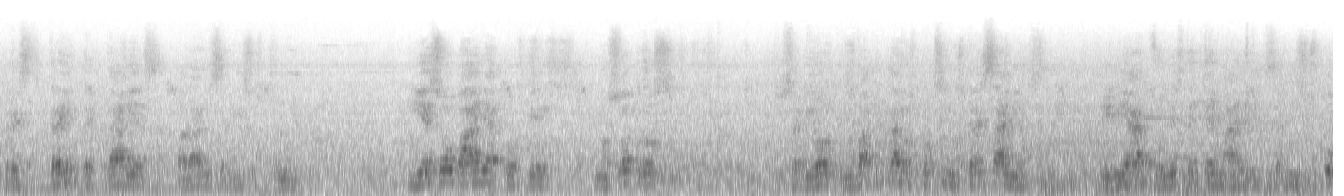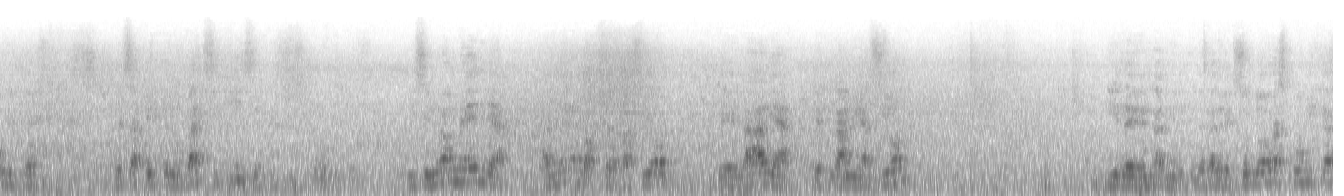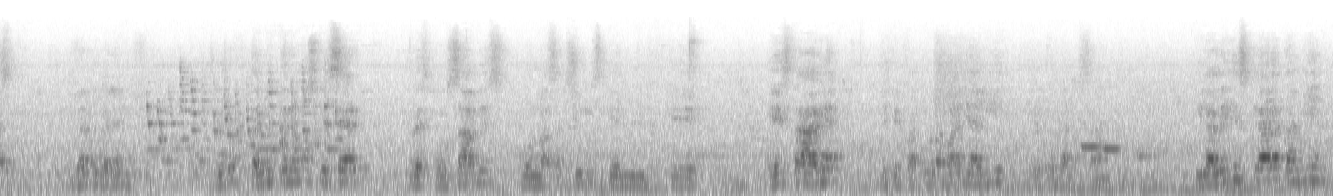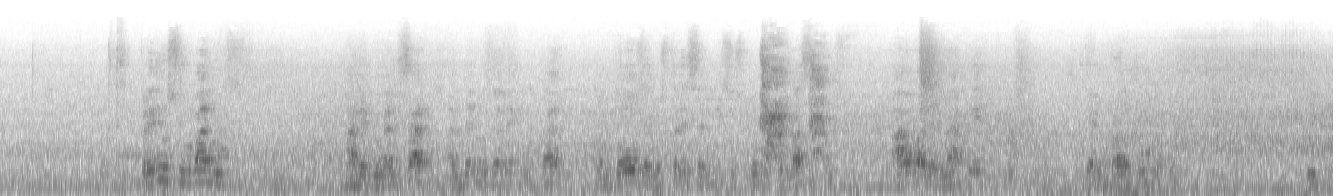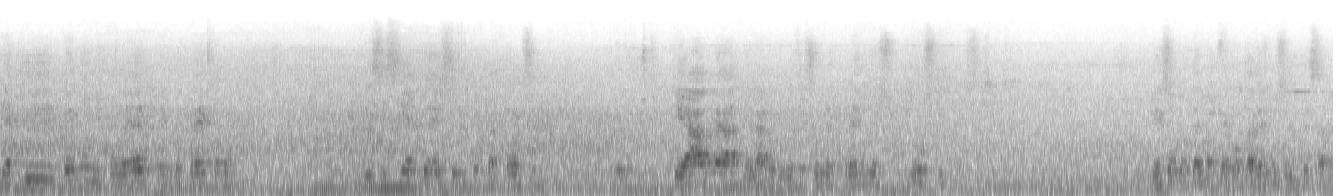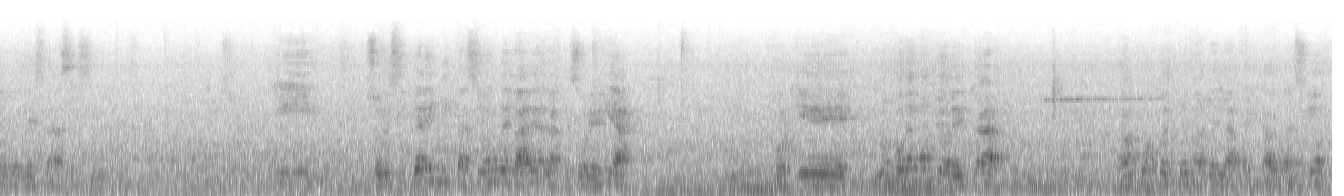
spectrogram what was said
tres- 30 hectáreas para darle servicios públicos. Y eso vaya porque nosotros, servidor, que nos va a tocar los próximos tres años, lidiar con este tema de servicios públicos, esa gente nos va a exigir servicios públicos. Y si no media, al menos la observación del área de planeación y de la, de la dirección de obras públicas, pues ya nos veremos. Yo creo que también tenemos que ser responsables con las acciones que esta área de jefatura vaya a ir regularizando. Y la ley es clara también. Predios urbanos a regularizar al menos debe contar con dos de los tres servicios públicos básicos, agua, drenaje y alumbrado público. Y, y aquí tengo en mi poder el decreto 17114 que habla de la regularización de predios rústicos, que es otro tema que abordaremos en el desarrollo de esta sesión. Y solicité la invitación del área de la tesorería porque no podemos violentar tampoco el tema de la recaudación.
